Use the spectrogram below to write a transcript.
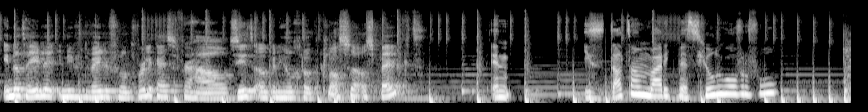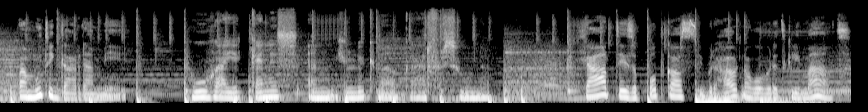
In dat hele individuele verantwoordelijkheidsverhaal zit ook een heel groot klasseaspect. En is dat dan waar ik mij schuldig over voel? Wat moet ik daar dan mee? Hoe ga je kennis en geluk met elkaar verzoenen? Gaat deze podcast überhaupt nog over het klimaat?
